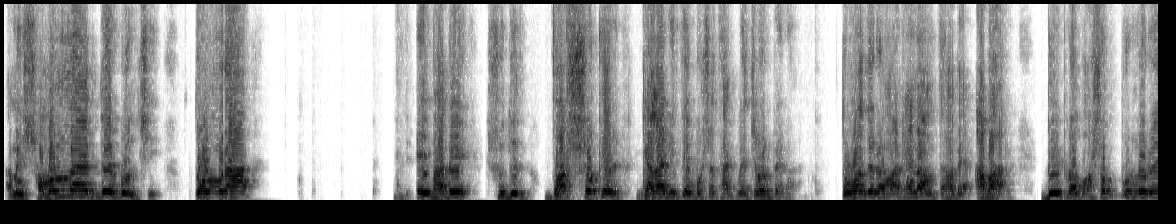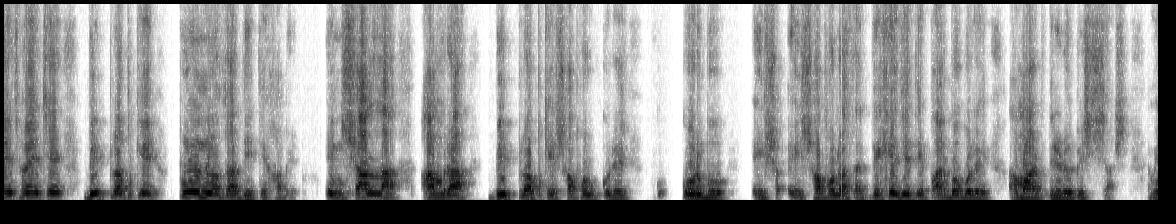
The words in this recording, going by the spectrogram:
আমি সমন্বয়কদের বলছি, তোমরা এইভাবে শুধু দর্শকের গ্যালারিতে বসে থাকলে চলবে না। তোমাদেরও মাঠে নামতে হবে আবার। বিপ্লব অসম্পূর্ণ হয়েছে, বিপ্লবকে পূর্ণতা দিতে হবে। ইনশাল্লাহ আমরা বিপ্লবকে সফল করে করব এই এই সফলতা দেখে যেতে পারব বলে আমার দৃঢ় বিশ্বাস। আমি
